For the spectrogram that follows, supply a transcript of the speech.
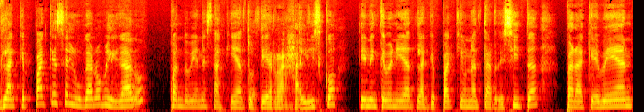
Tlaquepaque es el lugar obligado cuando vienes aquí a tu tierra, Jalisco. Tienen que venir a Tlaquepaque una tardecita para que vean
